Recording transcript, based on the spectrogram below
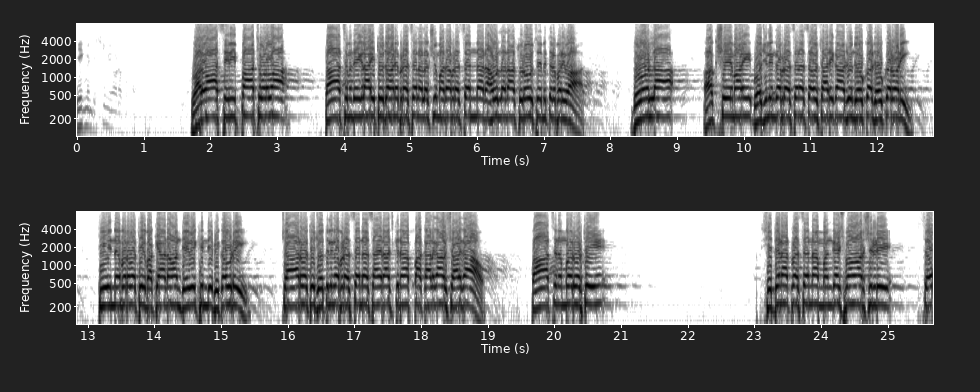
एक मिनिट शिमी एवढा वळवा सेमी पाच वळवा. पाच मध्ये गेला इथो जाऊन प्रसन्न लक्ष्मीमाता प्रसन्न राहुल दादा सुरवसे मित्र परिवार. दोनला अक्षय माळी भोजलिंग प्रसन्न सौ सारिका अर्जुन धोकर धोकरवाडी तीन नंबर वरती बक्या डॉन देवी खिंडी भिकवडी. चार वरती ज्योतिलिंग प्रसन्न सायराज किनाप्पा कालगाव शाळगाव. पाच नंबर वरती सिद्धनाथ प्रसन्न मंगेश पवार शिर्डी. सौ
